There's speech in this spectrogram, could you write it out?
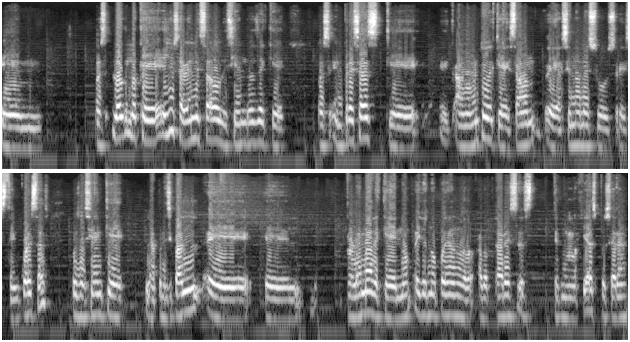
em, pues lo, que ellos habían estado diciendo es de que pues empresas que eh, al momento de que estaban eh, haciéndole sus este, encuestas, pues decían que la principal eh, problema de que no, ellos no puedan adoptar esas tecnologías, pues era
